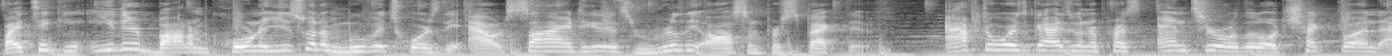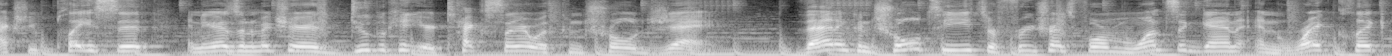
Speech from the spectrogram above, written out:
By taking either bottom corner, you just want to move it towards the outside to get this really awesome perspective. Afterwards, guys, you want to press enter or a little check button to actually place it, and you guys want to make sure you guys duplicate your text layer with control J. Then control T to free transform once again and right click,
